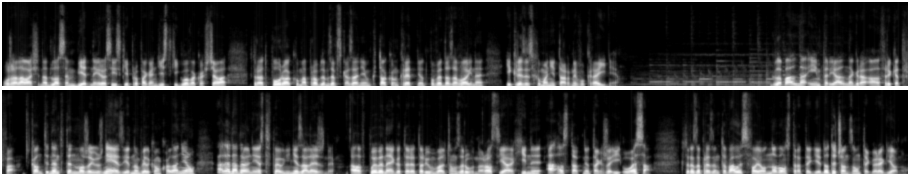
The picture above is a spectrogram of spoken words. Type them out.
Użalała się nad losem biednej rosyjskiej propagandistki głowa kościoła, która od pół roku ma problem ze wskazaniem, kto konkretnie odpowiada za wojnę i kryzys humanitarny w Ukrainie. Globalna i imperialna gra o Afrykę trwa. Kontynent ten może już nie jest jedną wielką kolonią, ale nadal nie jest w pełni niezależny, a o wpływy na jego terytorium walczą zarówno Rosja, Chiny, a ostatnio także i USA, które zaprezentowały swoją nową strategię dotyczącą tego regionu.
